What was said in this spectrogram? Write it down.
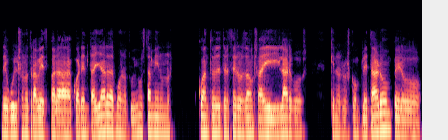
de Wilson otra vez para 40 yardas. Bueno, tuvimos también unos cuantos de terceros downs ahí largos que nos los completaron, pero,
